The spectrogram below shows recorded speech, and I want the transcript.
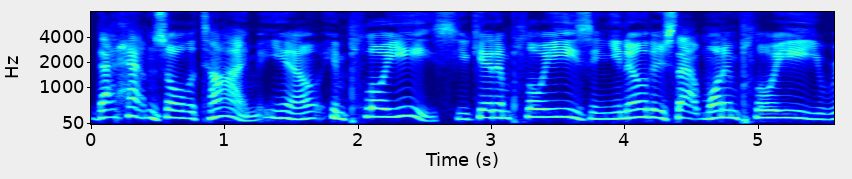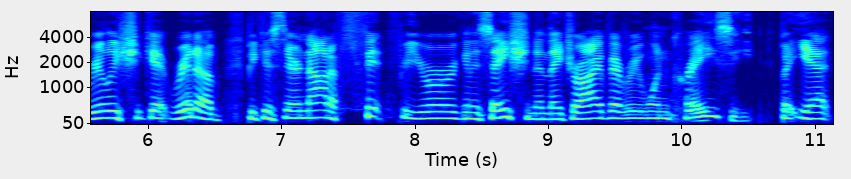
That happens all the time. You know, employees, you get employees and you know there's that one employee you really should get rid of because they're not a fit for your organization and they drive everyone crazy. But yet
